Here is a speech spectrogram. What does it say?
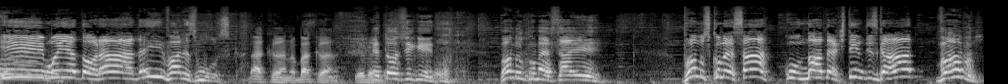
É. E Manhã Dourada e várias músicas. Bacana, bacana. Então é o seguinte, vamos começar aí. Vamos começar com o Nordestino Desgarrado, Vamos!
